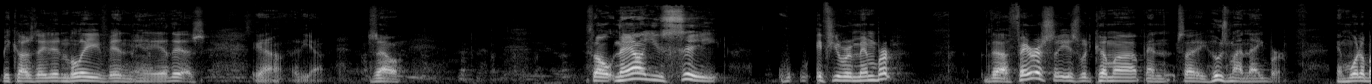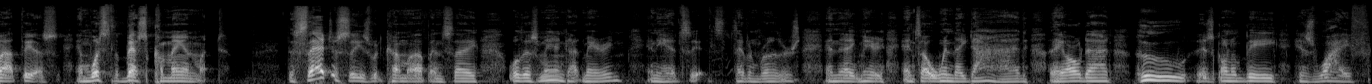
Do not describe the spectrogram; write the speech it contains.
because they didn't believe in any of this. Yeah, yeah. So so now you see, if you remember, the Pharisees would come up and say, Who's my neighbor? And what about this? And what's the best commandment? The Sadducees would come up and say, Well, this man got married and he had seven brothers and they married. And so when they died, they all died. Who is going to be his wife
